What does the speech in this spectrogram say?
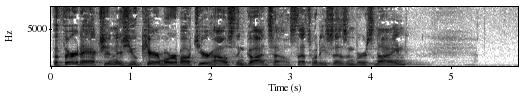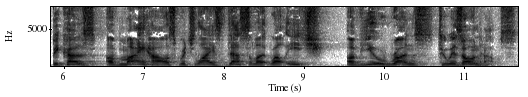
The third action is you care more about your house than God's house. That's what he says in verse 9 because of my house which lies desolate while each of you runs to his own house.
